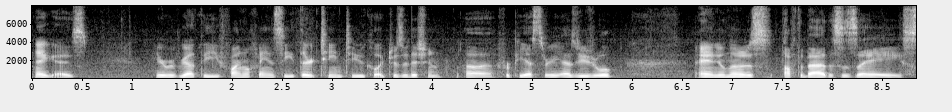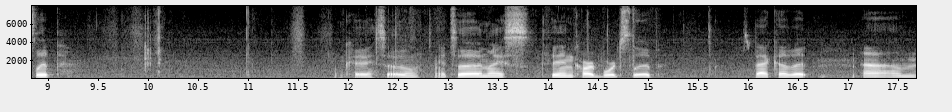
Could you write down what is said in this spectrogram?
Hey guys, here we've got the Final Fantasy 13-2 Collector's Edition uh, for PS3 as usual. And you'll notice off the bat this is a slip. Okay, so it's a nice thin cardboard slip. It's back of it. Um,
